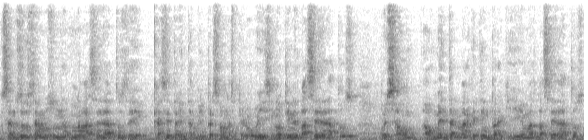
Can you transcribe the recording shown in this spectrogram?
O sea, nosotros tenemos una, base de datos de casi 30 mil personas, pero oye, si no tienes base de datos, pues aumenta el marketing para que llegue más base de datos.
